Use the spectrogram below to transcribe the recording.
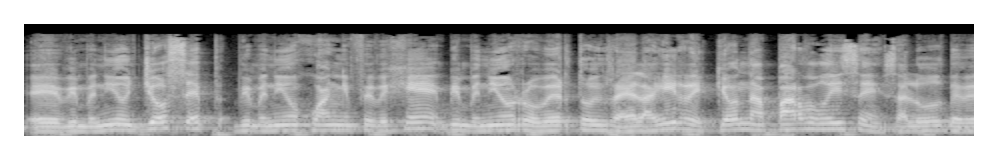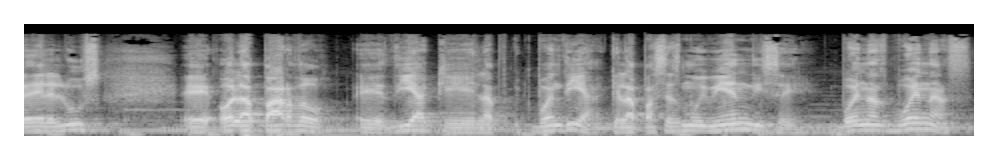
Eh, bienvenido Joseph, bienvenido Juan FBG, bienvenido Roberto Israel Aguirre. ¿Qué onda, Pardo? Dice, saludos, bebé de la luz. Eh, hola Pardo, Eh, día que la, buen día, que la pases muy bien, dice. Buenas, buenas.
